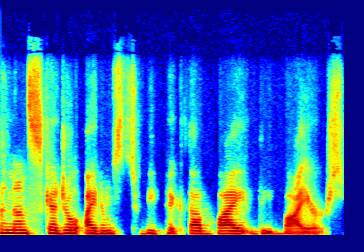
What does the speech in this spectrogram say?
and then schedule items to be picked up by the buyers.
